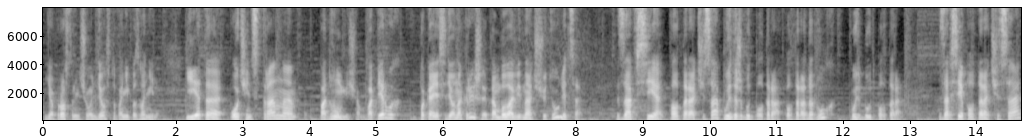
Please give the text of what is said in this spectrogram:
я просто ничего не делал, чтобы они позвонили. И это очень странно по двум вещам. Во-первых, пока я сидел на крыше, там была видна чуть-чуть улица. За все полтора часа, пусть даже будет полтора, от полтора до двух, пусть будет полтора. За все полтора часа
